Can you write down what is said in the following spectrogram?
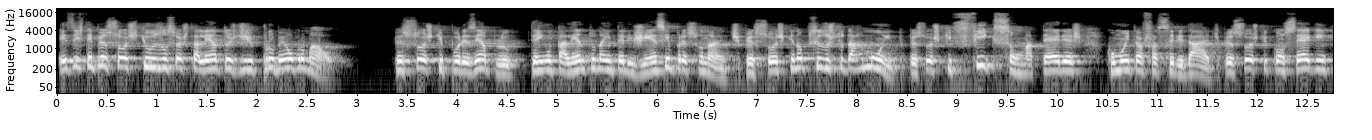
Existem pessoas que usam seus talentos para o bem ou para o mal. Pessoas que, por exemplo, têm um talento na inteligência impressionante, pessoas que não precisam estudar muito, pessoas que fixam matérias com muita facilidade, pessoas que conseguem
